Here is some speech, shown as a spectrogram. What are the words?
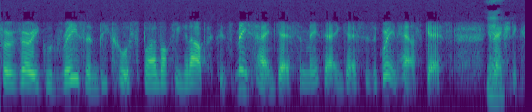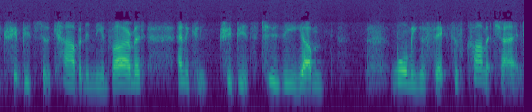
for a very good reason, because by locking it up, it's methane gas, and methane gas is a greenhouse gas. Yeah. It actually contributes to the carbon in the environment, and it contributes to the um, warming effects of climate change.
